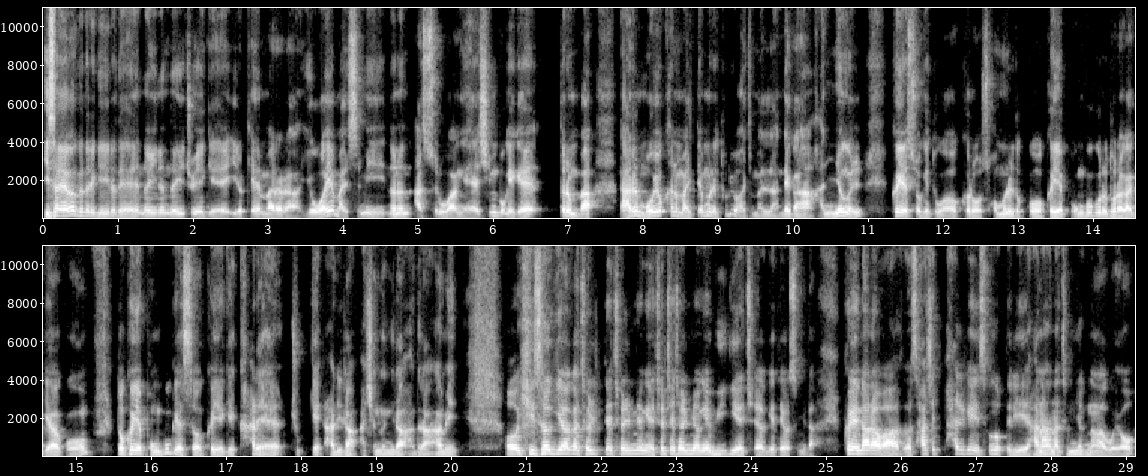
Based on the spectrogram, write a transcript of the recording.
이사야가 그들에게 이르되 너희는 너희 주에게 이렇게 말하라 여호와의 말씀이 너는 아수르 왕의 신복에게 들은 바 나를 모욕하는 말 때문에 두려워하지 말라. 내가 한 영을 그의 속에 두어 그로 소문을 듣고 그의 본국으로 돌아가게 하고 또 그의 본국에서 그에게 칼에 죽게 하리라 하셨느니라 하더라. 아멘. 어, 히스기야가 절대절명의 절체절명의 위기에 처하게 되었습니다. 그의 나라와 48개의 성읍들이 하나하나 점령당하고요.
